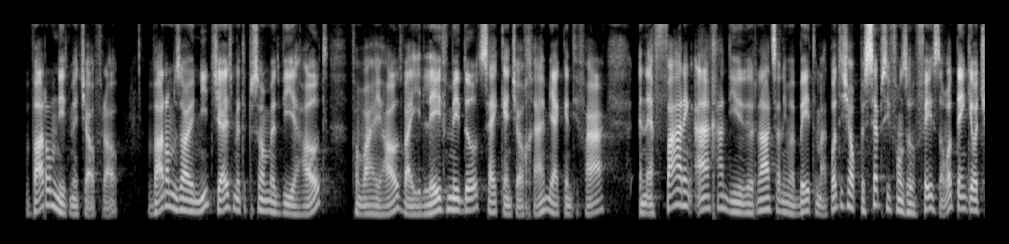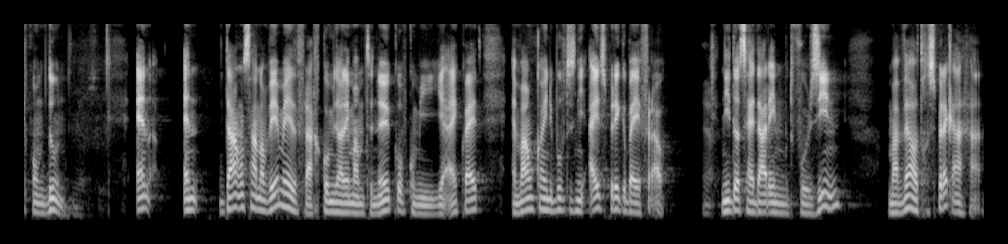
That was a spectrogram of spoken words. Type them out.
waarom niet met jouw vrouw? Waarom zou je niet juist met de persoon met wie je houdt, van waar je houdt, waar je je leven mee deelt, zij kent jouw geheim, jij kent die van haar, een ervaring aangaan die je relatie alleen maar beter maakt? Wat is jouw perceptie van zo'n feest dan? Wat denk je wat je komt doen? En, en daar ontstaan dan weer meer de vraag, kom je dan alleen maar om te neuken of kom je je ei kwijt? En waarom kan je die behoeftes niet uitspreken bij je vrouw? Ja. Niet dat zij daarin moet voorzien, maar wel het gesprek aangaan.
